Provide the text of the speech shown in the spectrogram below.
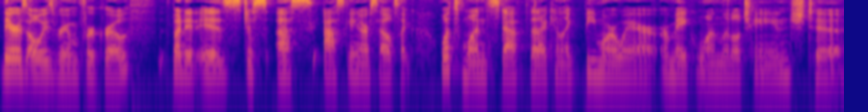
there is always room for growth, but it is just us asking ourselves like, what's one step that I can like be more aware or make one little change to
